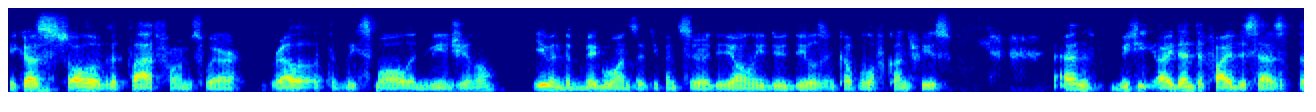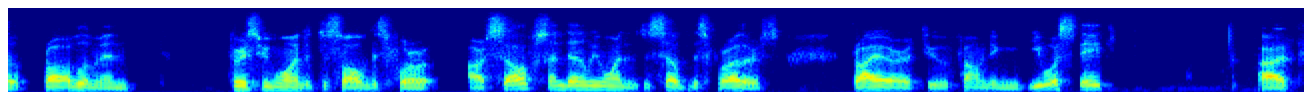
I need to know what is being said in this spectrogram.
because all of the platforms were relatively small and regional. Even the big ones that you consider, they only do deals in a couple of countries. And we identified this as a problem. And first, we wanted to solve this for ourselves, and then we wanted to solve this for others. Prior to founding Evo Estate, I've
